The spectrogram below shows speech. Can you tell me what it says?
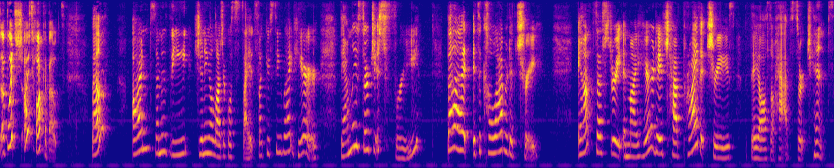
of which I talk about? Well, on some of the genealogical sites, like you see right here. Family Search is free, but it's a collaborative tree. Ancestry and MyHeritage have private trees, but they also have search hints.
